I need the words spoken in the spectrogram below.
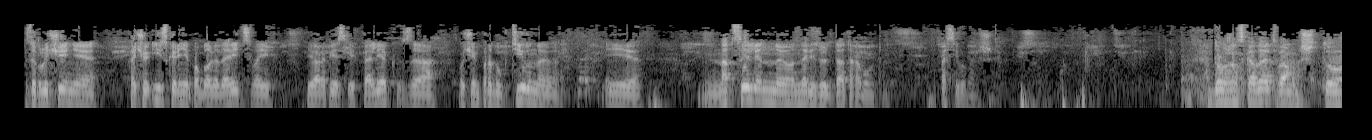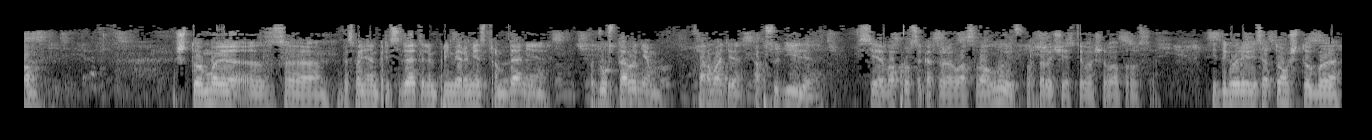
в заключение хочу искренне поблагодарить своих европейских коллег за очень продуктивную и нацеленную на результат работу. Спасибо большое. Должен сказать вам, что что мы с э, господином председателем, премьер-министром Дании в двухстороннем формате обсудили все вопросы, которые вас волнуют во второй части вашего вопроса. И договорились о том, чтобы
